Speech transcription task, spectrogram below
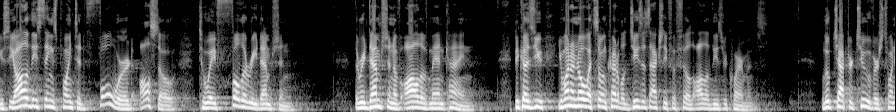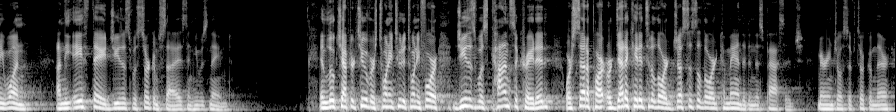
You see, all of these things pointed forward also to a fuller redemption, the redemption of all of mankind. Because you, you want to know what's so incredible? Jesus actually fulfilled all of these requirements. Luke chapter 2, verse 21 On the eighth day, Jesus was circumcised and he was named. In Luke chapter 2, verse 22 to 24, Jesus was consecrated or set apart or dedicated to the Lord, just as the Lord commanded in this passage. Mary and Joseph took him there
